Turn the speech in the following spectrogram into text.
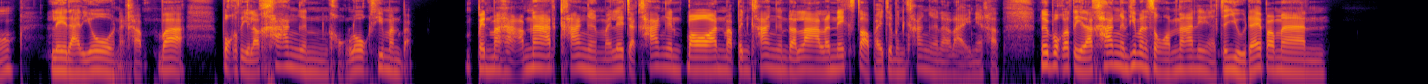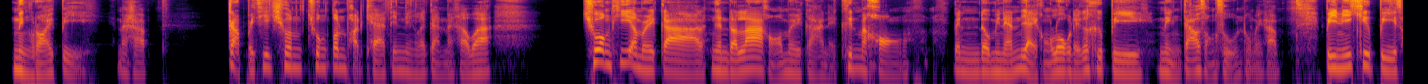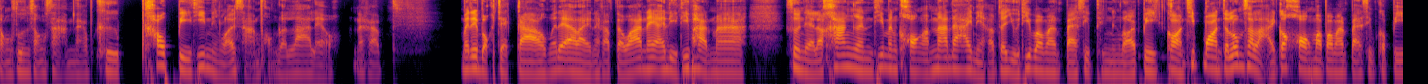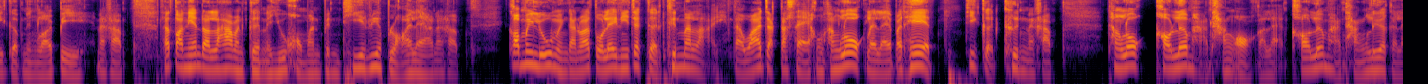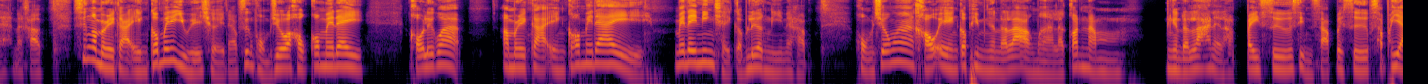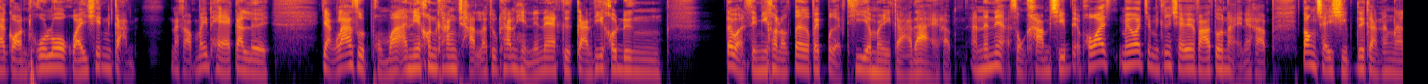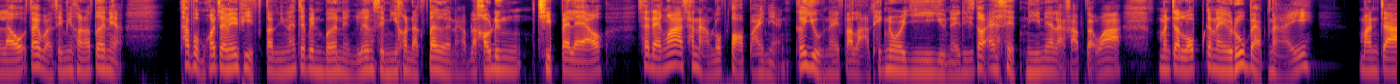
เลดาริโอนะครับว่าปกติแล้วค่าเงินของโลกที่มันแบบเป็นมหาอำนาจค่าเงินมาเลยจากค่าเงินปอนมาเป็นค่าเงินดอลลาร์แล้ว next ต่อไปจะเป็นค่าเงินอะไรเนี่ยครับโดยปกติแล้วค่าเงินที่มันทรงอำนาจเนี่ยจะอยู่ได้ประมาณหนึ่งร้อยปีนะครับกลับไปที่ช่วงช่วงต้นพอดแคสต์นิดนึงแล้วกันนะครับว่าช่วงที่อเมริกาเงินดอลลาร์ของอเมริกาเนี่ยขึ้นมาครอง เป็นโดมิเนนต์ใหญ่ของโลกเนี่ยก็คือปี 1920 ถูกไหมครับ ปีนี้คือปี 2023 นะครับ คือเข้าปีที่ 103 ของดอลลาร์แล้วนะครับ ไม่ได้บอกแจกกาวไม่ได้อะไรนะครับ แต่ว่าในอดีตที่ผ่านมาส่วนใหญ่แล้วค่าเงินที่มันครองอำนาจได้เนี่ยครับจะอยู่ที่ประมาณ 80ถึง100ปี ก่อนที่ปอนจะล่มสลายก็ครองมาประมาณ 80 กว่าปีเกือบ 100 ปีนะครับแล้วตอนนี้ดอลลาร์มันเกินอายุของมันเป็นที่เรียบร้อยแล้วนะครับก็ไม่รู้เหมือนกันว่าตัวเลขนี้จะเกิดขึ้นมาหลาย แต่ว่าจากกระแสของทั้งโลกหลาย ๆ ประเทศที่เกิดขึ้นนะครับ ทั้งโลกเขาเริ่มหาทางออกกันแล้วเขาเริ่มหาทางเลือกกันแล้วนะครับ ซึ่งอเมริกาเองก็ไม่ได้อยู่เฉยๆนะครับ ซึ่งผมเชื่อว่าเขาก็ไม่ได้เขาเรียกว่าอเมริกาเองก็ไม่ได้ไม่ได้นิ่งเฉยกับเรื่องนี้นะครับ ผมเชื่อว่าเขาเองก็พิมพ์เงินดอลลาร์ออกมา แล้วก็นำเงินดอลลาร์เนี่ยครับไปซื้อสินทรัพย์ไปซื้อทรัพยากรทั่วโลกไว้เช่นกันนะครับไม่แพ้กันเลย อย่างล่าสุดผมว่าอันนี้ค่อนข้างชัดแล้วทุกท่านเห็นแน่ๆคือการที่เขาดึง ไต้หวันเซมิคอนดักเตอร์ไปเปิดที่อเมริกาได้ครับอันนั้นเนี่ยสงครามชิปเนี่ยเพราะว่าไม่ว่าจะเป็นเครื่องใช้ไฟฟ้าตัวไหนนะครับต้องใช้ชิปด้วยกันทั้งนั้นแล้วไต้หวันเซมิคอนดักเตอร์เนี่ยถ้าผมเข้าใจไม่ผิดตอนนี้น่าจะเป็นเบอร์หนึ่งเรื่องเซมิคอนดักเตอร์นะครับแล้วเขาดึงชิปไปแล้ว แสดงว่าสนามรบต่อไปเนี่ยก็อยู่ในตลาดเทคโนโลยีอยู่ใน digital asset นี้เนี่ยแหละครับแต่ว่ามันจะรบกันในรูปแบบไหน มันจะ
